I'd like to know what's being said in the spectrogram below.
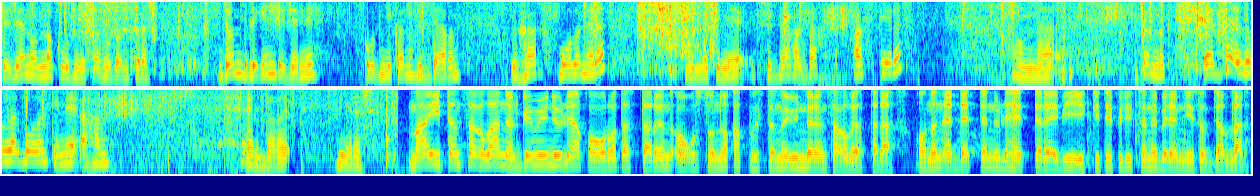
Дежен онна клубника худан тұра. Жон білеген дежені клубниканы хүлдәғын ыхар болан ерер. Онна кіне сүрдә қалбақ ас берер. Онна тоннук. Әрді ығылар болан кіне ахан әлбәғі берер. Майытан сағылан өлгө мүйнүлі қоғыру тастарын оғырсуну қапыстыны үннерін сағылықтара. Оның әрдеттен үләхеттер әбі екі тепелицаны бәлемні сылжаллар.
